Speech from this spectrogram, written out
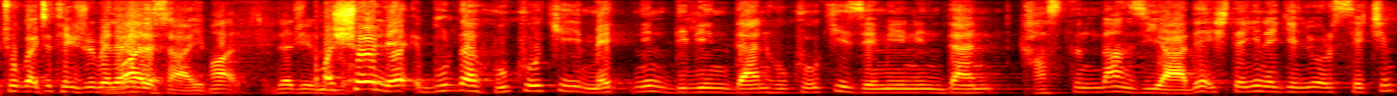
çok acı tecrübelere de Maalesef, sahip. Maalesef. Ama doğru. şöyle burada hukuki metnin dilinden, hukuki zemininden, kastından ziyade işte yine geliyoruz seçim.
